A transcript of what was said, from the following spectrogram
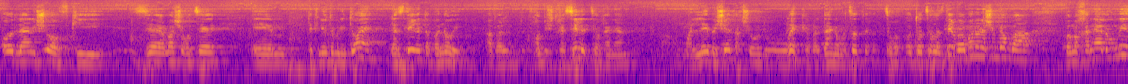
עוד לאן לשאוף, כי זה מה שרוצה, תקני אותי אם אני טועה, להסדיר את הבנוי, אבל לפחות בשטחי C לצורך העניין, הוא מלא בשטח שעוד הוא ריק, אבל עדיין גם אותו צריך להסדיר, והמון אנשים גם במחנה הלאומי,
